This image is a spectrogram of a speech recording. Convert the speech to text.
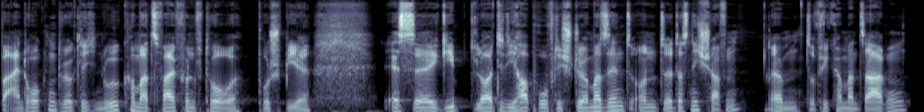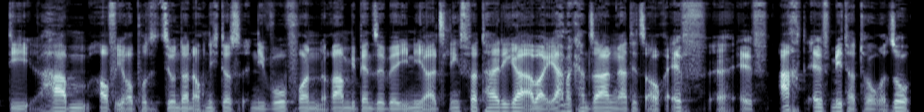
beeindruckend, wirklich 0,25 Tore pro Spiel. Es äh, gibt Leute, die hauptberuflich Stürmer sind und äh, das nicht schaffen. Ähm, so viel kann man sagen. Die haben auf ihrer Position dann auch nicht das Niveau von Rami Benzebaini als Linksverteidiger. Aber ja, man kann sagen, er hat jetzt auch elf, äh, elf, acht, elf Meter Tore so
